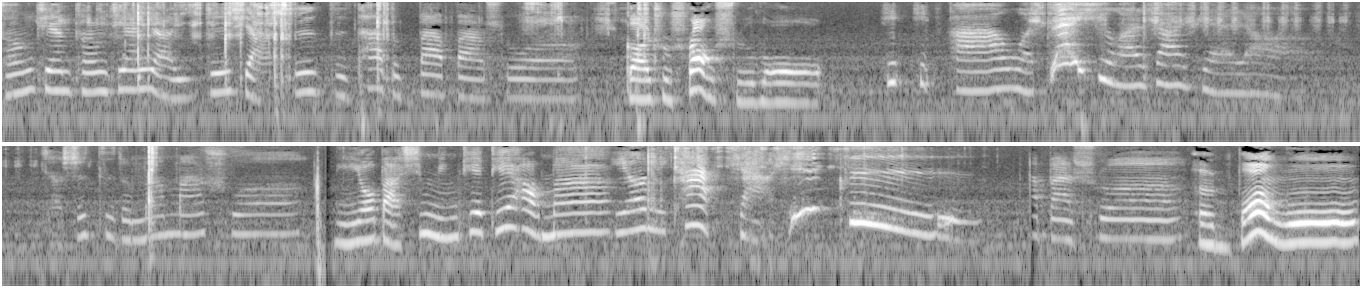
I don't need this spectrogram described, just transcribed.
从前，从前有一只小狮子，它的爸爸说该去上学喽。：“嘿嘿，好，我最喜欢上学了。”小狮子的妈妈说你有把姓名贴贴好吗？：“有，你看，小狮子。”爸爸说很棒哦。：“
